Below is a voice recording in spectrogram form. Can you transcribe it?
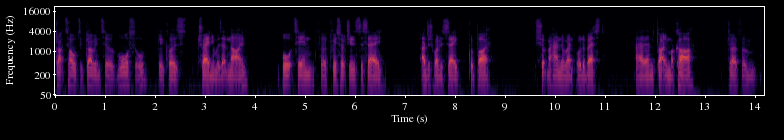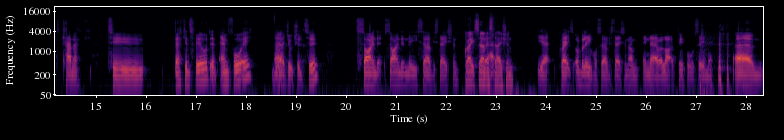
got told to go into Walsall because training was at nine. Walked in for Chris Hutchings to say, I just wanted to say goodbye. Shook my hand and went, all the best and then got in my car, drove from Cannock to Beaconsfield at M40, Yeah. uh, Junction Two. Signed it, signed in the service station. Great service Yeah. station. Yeah, great, unbelievable service station. I'm in there. A lot of people will see me. um,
